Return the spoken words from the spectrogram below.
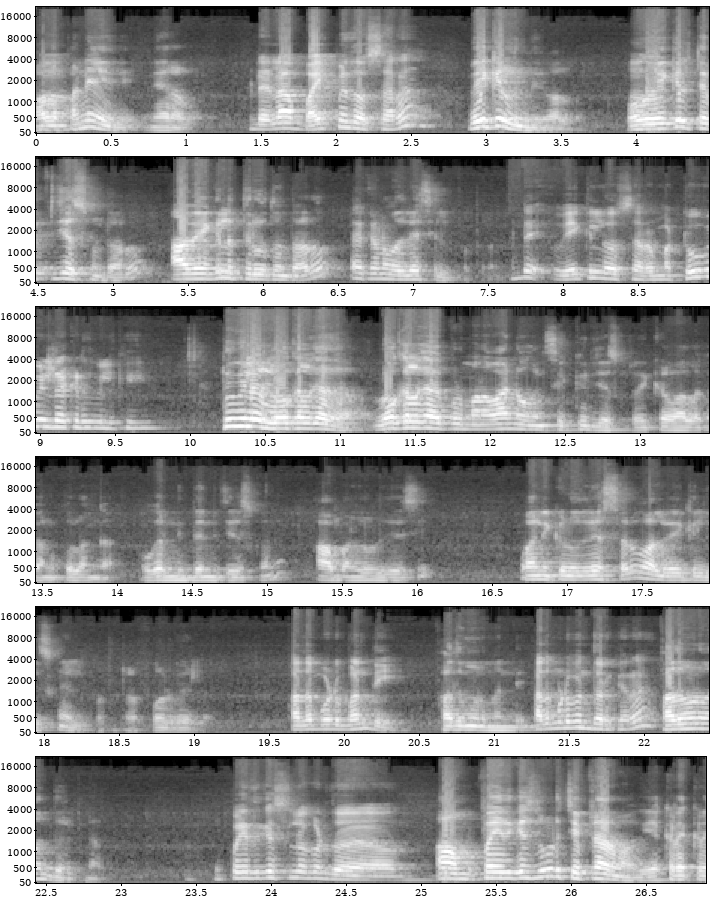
వాళ్ళ పనే ఇది నేరాలు. అంటే ఎలా? బైక్ మీద వస్తారా? వెహికల్ ఉంది వాళ్ళు. ఒక వెహికల్ తెప్ట్ చేసుకుంటారు ఆ వెహికల్ తిరుగుతుంటారు ఎక్కడ వదిలేసి వెళ్ళిపోతారు. అంటే వెహికల్లో వస్తారా? మా టూ వీలర్ ఎక్కడ వీళ్ళకి? టూ వీలర్ లోకల్గా లోకల్గా ఇప్పుడు మన వాడిని ఒకరిని సెక్యూర్ చేసుకుంటారు. ఇక్కడ వాళ్ళకి అనుకూలంగా ఒకరిని ఇద్దరిని చేసుకొని ఆ పనులు చేసి వాడిని ఇక్కడ వదిలేస్తారు వాళ్ళు వెహికల్ తీసుకొని వెళ్ళిపోతుంటారు ఫోర్ వీలర్ పదమూడు మంది? పదమూడు మంది. పదమూడు మంది దొరికారా? పదమూడు మంది దొరికినారు. ముప్పై ఐదు కేసుల్లో కూడా ముప్పై ఐదు కేసులు కూడా చెప్పినారు మాకు. ఎక్కడెక్కడ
